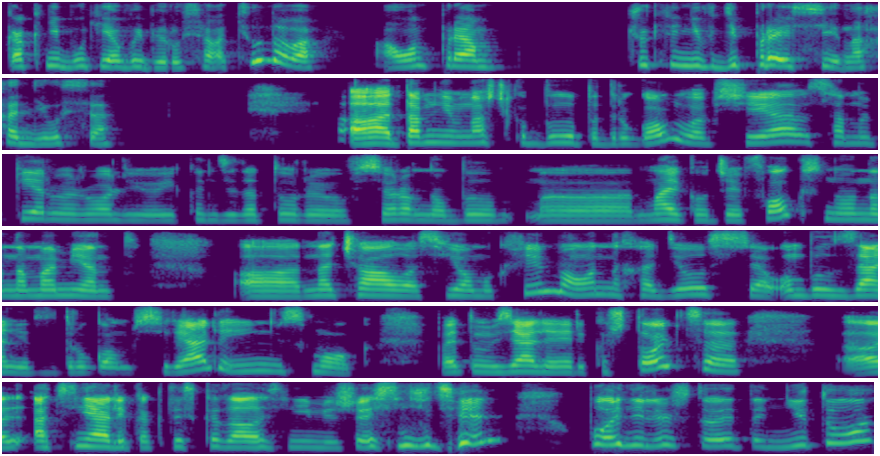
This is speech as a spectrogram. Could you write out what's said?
как-нибудь я выберусь отсюда, а он прям чуть ли не в депрессии находился. А, там немножечко было по-другому. Вообще, самой первой ролью и кандидатурой все равно был э, Майкл Джей Фокс, но на, на момент э, начала съемок фильма он находился, он был занят в другом сериале и не смог. Поэтому взяли Эрика Штольца, э, отсняли, как ты сказала, с ними 6 недель, поняли, что это не то,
